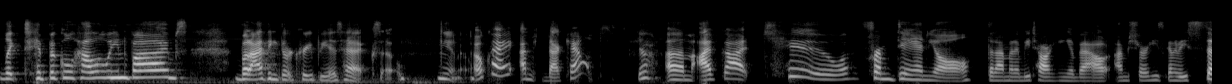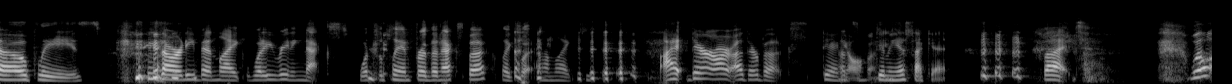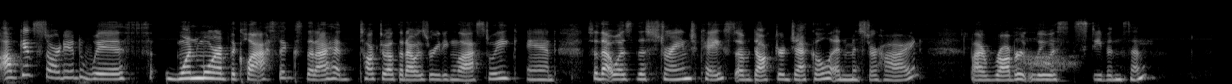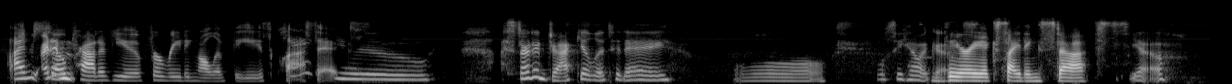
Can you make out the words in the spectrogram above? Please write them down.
like typical Halloween vibes, but I think they're creepy as heck. So, you know. Okay, I mean that counts. Yeah. Um, I've got two from Daniel that I'm going to be talking about. I'm sure he's going to be so pleased. He's already been like, "What are you reading next? What's the plan for the next book?" Like, what? And I'm like, "I there are other books, Daniel. Give me a second. But well, I'll get started with one more of the classics that I had talked about that I was reading last week. And so that was The Strange Case of Dr. Jekyll and Mr. Hyde by Robert Louis Stevenson. I'm so proud of you for reading all of these classics. Thank you. I started Dracula today. Oh, We'll see how it goes. very exciting stuff. Yeah,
